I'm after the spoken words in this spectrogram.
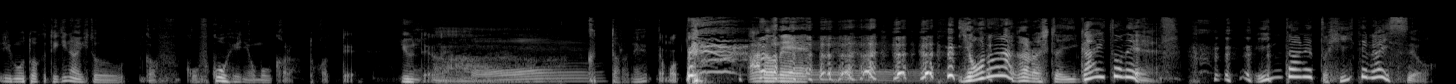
リモートワークできない人がふこう不公平に思うからとかって言うんだよね。食ったらねって思って。あのね、世の中の人意外とね、インターネット引いてないっすよ。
